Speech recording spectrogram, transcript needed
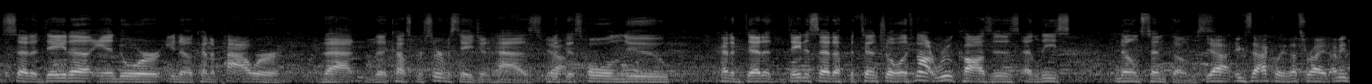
set of data and or you know kind of power that the customer service agent has Yeah. with this whole new kind of data, data set of potential, if not root causes, at least known symptoms. Yeah, exactly. That's right. I mean,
